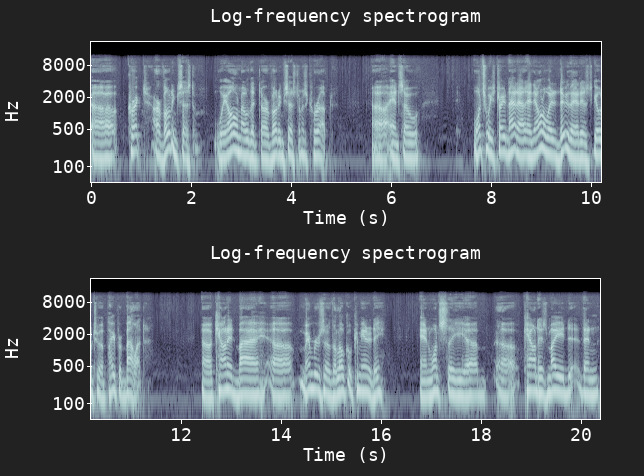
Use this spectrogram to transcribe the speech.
uh, correct our voting system. We all know that our voting system is corrupt. Uh, and so once we straighten that out, and the only way to do that is to go to a paper ballot uh, counted by uh, members of the local community. And once the uh, count is made, then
